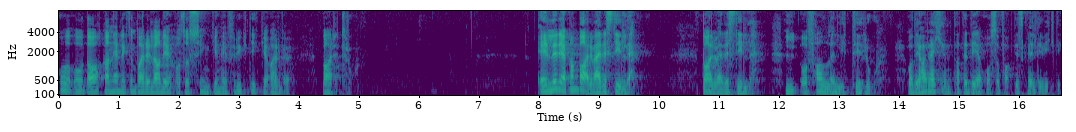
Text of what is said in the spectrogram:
Og, og, da kan jeg liksom bare la det også synke ned. Frykt ikke, Arve. Bare tro. Eller jeg kan bare være stille. Bare være stille og falle litt til ro. Og det har jeg kjent at det er også faktisk veldig viktig.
